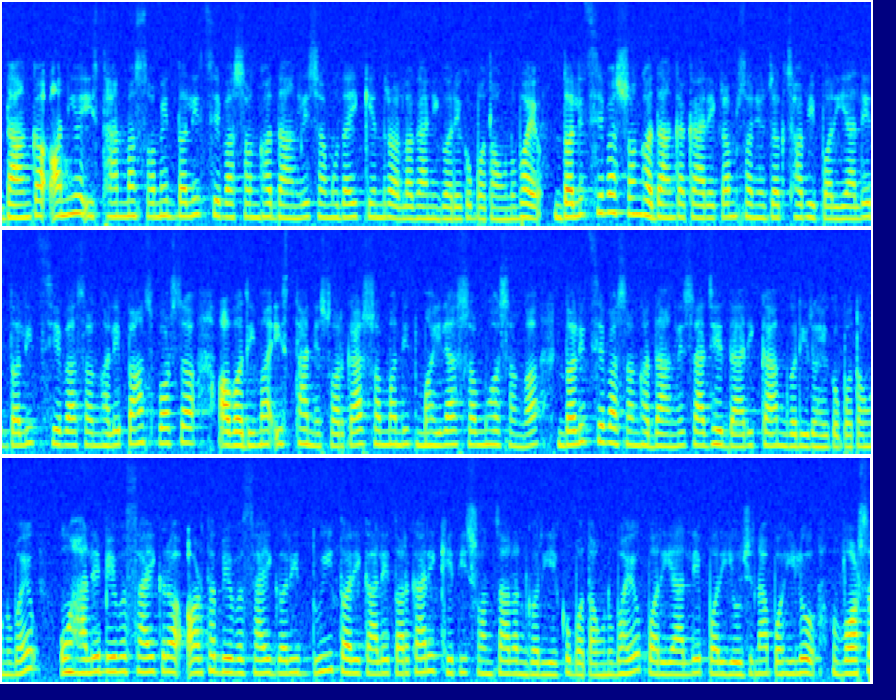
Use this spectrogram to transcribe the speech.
दाङका अन्य स्थानमा समेत दलित सेवा सङ्घ दाङले सामुदायिक केन्द्र लगानी गरेको बताउनुभयो। दलित सेवा सङ्घ दाङका कार्यक्रम संयोजक छवि परियाले दलित सेवा सङ्घले पाँच वर्ष अवधिमा स्थानीय सरकार सम्बन्धित महिला समूहसँग दलित सेवा सङ्घ दाङले साझेदारी काम गरिरहेको बताउनुभयो। उहाँले व्यावसायिक र अर्थ व्यवसाय गरी दुई तरिकाले तरकारी खेती सञ्चालन गरिएको बताउनुभयो। परियालले परियोजना पहिलो वर्ष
